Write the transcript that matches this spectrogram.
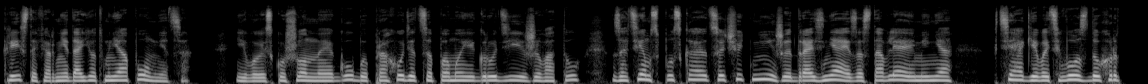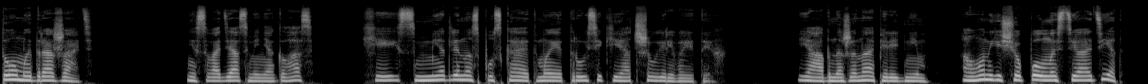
Кристофер не дает мне опомниться. Его искушенные губы проходятся по моей груди и животу, затем спускаются чуть ниже, дразня и заставляя меня втягивать воздух ртом и дрожать. Не сводя с меня глаз, Хейс медленно спускает мои трусики и отшвыривает их. Я обнажена перед ним, а он еще полностью одет,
